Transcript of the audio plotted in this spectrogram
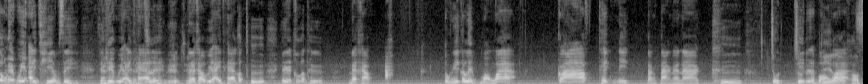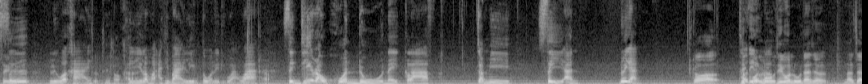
ต้องเรียก VI เทียมสิ อย่าเรียก VI แท้เลย VI เทียมนะครับ VI แท้เขาถือยังไงเขาก็ถือนะครับอะตรงนี้ก็เลยมองว่ากราฟเทคนิคต่างๆ นานาคือจุดที่จะบอกว่าที่เรเข้าซื้อซื้อหรือว่าขายจุดที่เราทีขายนี้เรามาอธิบายเรียงตัวเลยดีกว่าว่าครับสิ่งที่เราควรดูในกราฟ จะมี 4 อันด้วยกัน ก็ที่เท่าที่ควรรู้รู้แล้วที่ควรรู้น่าจะน่าจะ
